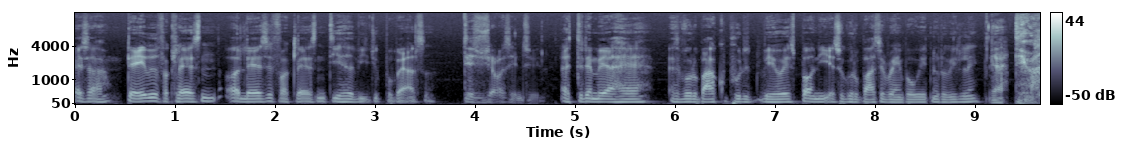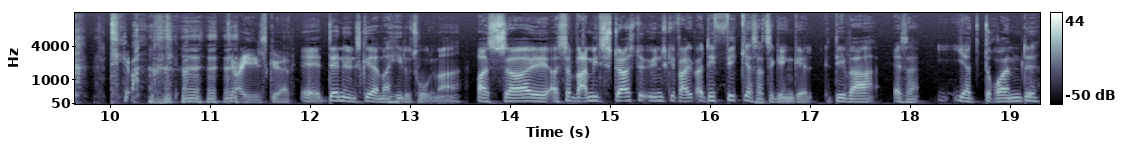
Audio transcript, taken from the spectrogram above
altså, David fra klassen og Lasse fra klassen, de havde video på værelset. Det synes jeg var sindssygt. Altså det der med at have, altså hvor du bare kunne putte et VHS-bånd i, og så kunne du bare se Rainbow 1, når du ville, ikke? Ja. Det var, det var, det var, det var helt skørt. Øh, Den ønskede jeg mig helt utrolig meget. Og så, øh, og så var mit største ønske faktisk, og det fik jeg så til gengæld, det var, altså, jeg drømte,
